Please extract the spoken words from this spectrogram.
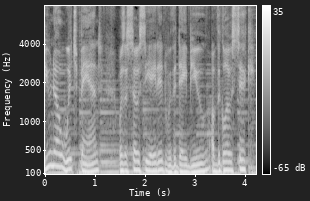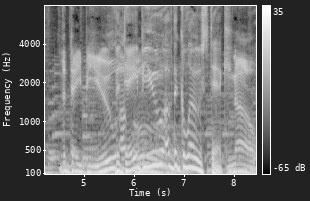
you know which band was associated with the debut of the glow stick? The debut. The of- debut Ooh, of the glow stick. No.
